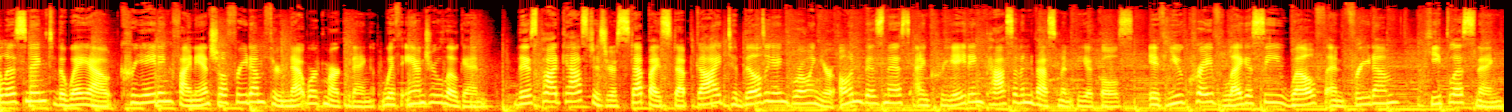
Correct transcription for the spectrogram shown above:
listening to The Way Out Creating Financial Freedom Through Network Marketing with Andrew Logan. This podcast is your step by step guide to building and growing your own business and creating passive investment vehicles. If you crave legacy, wealth, and freedom, keep listening.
